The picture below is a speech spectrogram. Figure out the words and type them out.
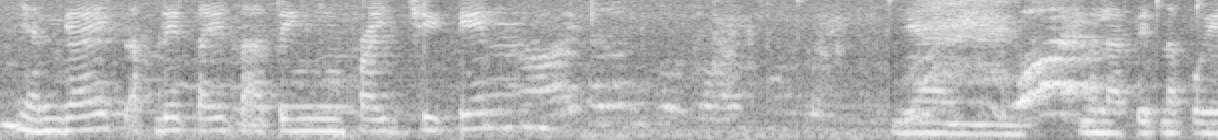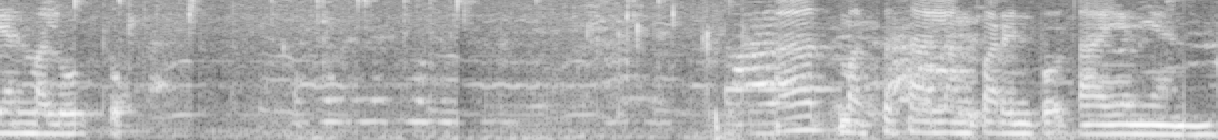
Yan guys, update tayo sa ating fried chicken. Yan, malapit na po yan maluto. At magsasalang pa rin po tayo yan.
